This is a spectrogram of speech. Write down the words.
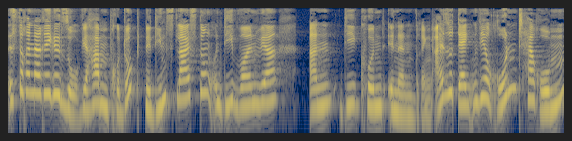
Ist doch in der Regel so. Wir haben ein Produkt, eine Dienstleistung und die wollen wir an die KundInnen bringen. Also denken wir rundherum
